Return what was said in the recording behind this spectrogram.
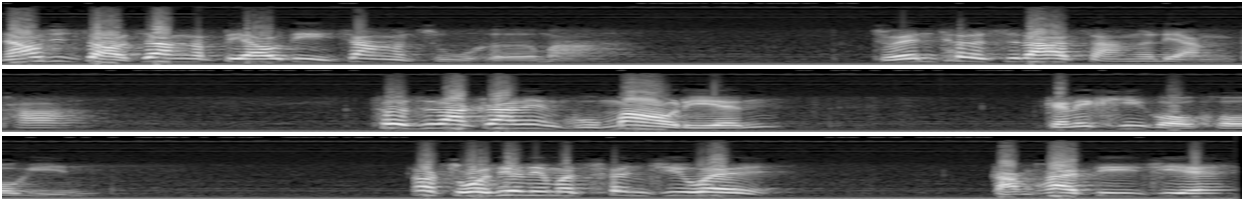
然后去找这样的标的，这样的组合嘛。昨天特斯拉涨了两趴，特斯拉概念股茂联给你 K 股扣银。那昨天你们趁机会赶快低接，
